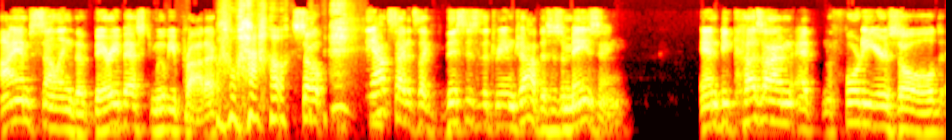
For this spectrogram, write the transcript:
I am selling the very best movie product. Wow. so the outside, it's like, this is the dream job. This is amazing. And because I'm at 40 years old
